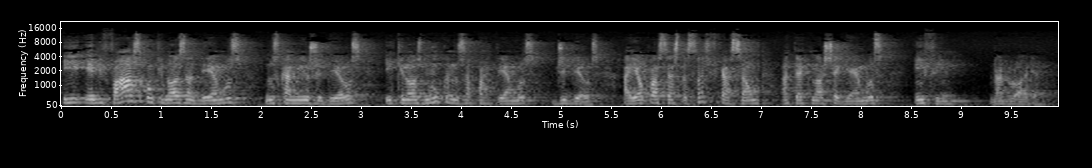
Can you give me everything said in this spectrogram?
e ele faz com que nós andemos nos caminhos de Deus e que nós nunca nos apartemos de Deus. Aí é o processo da santificação até que nós cheguemos, enfim, na glória.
